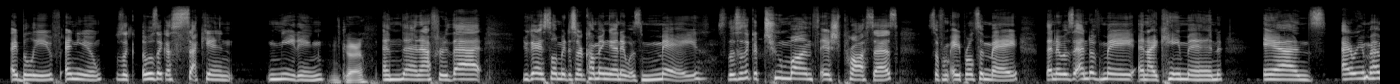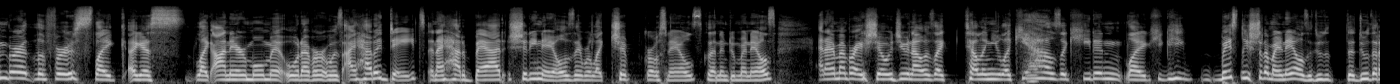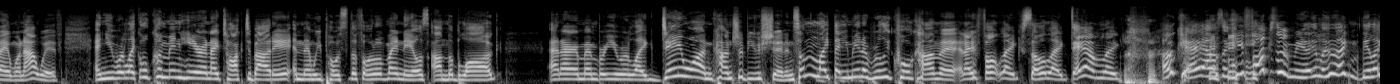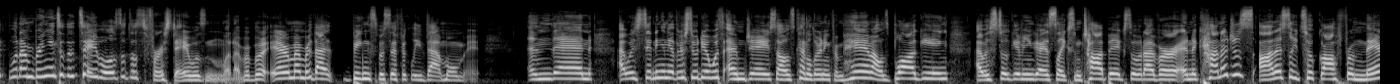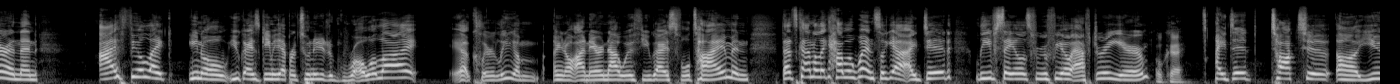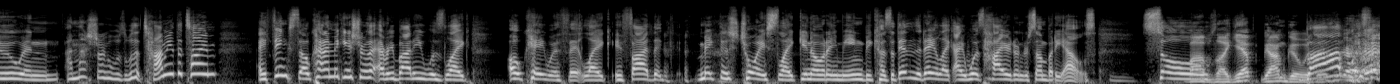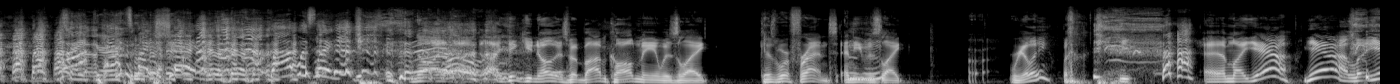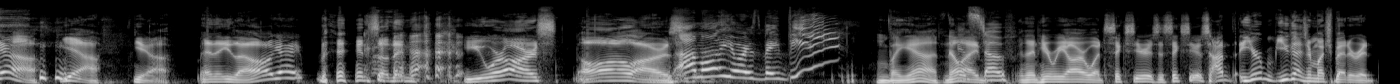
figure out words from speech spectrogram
I believe, and you. It was like it was like a second meeting. okay. And then after that, you guys told me to start coming in. It was May. So this is like a two month ish process. So from April to May. Then it was end of May, and I came in. And I remember the first, like, I guess, like on air moment or whatever it was. I had a date and I had bad, shitty nails. They were like chipped, gross nails because I didn't do my nails. And I remember I showed you and I was like telling you, like, yeah, I was like, he didn't, like, he, he basically shit on my nails, the dude, the dude that I went out with. And you were like, oh, come in here. And I talked about it. And then we posted the photo of my nails on the blog. And I remember you were like, day one contribution and something like that. You made a really cool comment. And I felt like, so like, damn, like, okay. I was like, he fucks with me. They, like, they like what I'm bringing to the table. It was this first day. It wasn't whatever. But I remember that being specifically that moment. And then I was sitting in the other studio with MJ, so I was kind of learning from him. I was blogging. I was still giving you guys like some topics or whatever. And it kind of just honestly took off from there. And then I feel like, you know, you guys gave me the opportunity to grow a lot. Yeah, clearly, I'm you know on air now with you guys full time, and that's kind of like how it went. So yeah, I did leave sales for Rufio after a year. Okay. I did talk to uh, you, and I'm not sure who was was it Tommy at the time. I think so. Kind of making sure that everybody was like okay with it. Like if I like, make this choice, like you know what I mean? Because at the end of the day, like I was hired under somebody else. So Bob's like, yep, yeah, I'm good with Bob it. was that's my shit. Bob was like, No, I, I, I think you know this, but Bob called me and was like, because we're friends, and he was Mm-hmm. like, "Uh, "Really?" He- and I'm like, "Yeah, yeah, yeah, yeah, yeah." And then he's like, oh, "Okay," and so then you were ours, all ours. I'm all yours, baby. But yeah, no, Good I. stuff. And then here we are. What six years? Is six years? I'm, you're you guys are much better at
